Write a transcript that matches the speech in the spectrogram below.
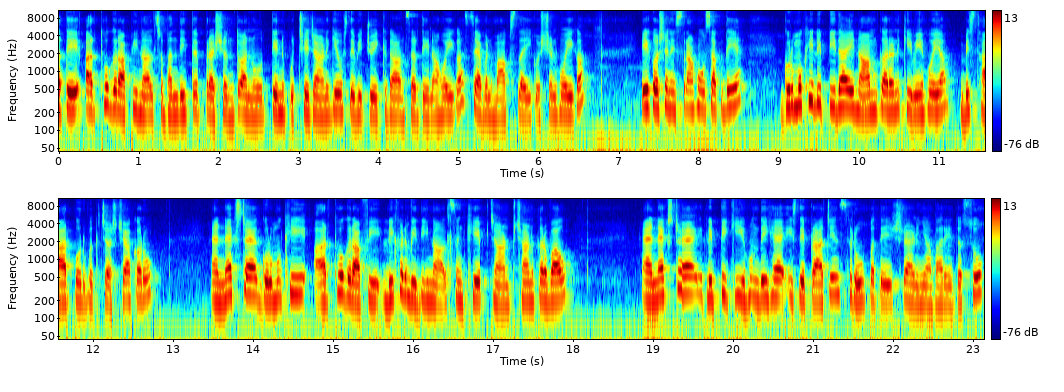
ਅਤੇ ਆਰਥੋਗ੍ਰਾਫੀ ਨਾਲ ਸੰਬੰਧਿਤ ਪ੍ਰਸ਼ਨ ਤੁਹਾਨੂੰ ਤਿੰਨ ਪੁੱਛੇ ਜਾਣਗੇ, ਉਸ ਦੇ ਵਿੱਚੋਂ ਇੱਕ ਦਾ ਆਨਸਰ ਦੇਣਾ ਹੋਏਗਾ 7 ਮਾਰਕਸ ਦਾ ਹੀ ਕੁਐਸਚਨ ਹੋਏਗਾ। ਇਹ ਕੁਐਸਚਨ ਇਸ ਤਰ੍ਹਾਂ ਹੋ ਸਕਦੇ ਹੈ ਗੁਰਮੁਖੀ ਲਿਪੀ ਦਾ ਇਹ ਨਾਮਕਰਨ ਕਿਵੇਂ ਹੋਇਆ? ਵਿਸਥਾਰਪੂਰਵਕ ਚਰਚਾ ਕਰੋ। ਐਂਡ ਨੈਕਸਟ ਹੈ, ਗੁਰਮੁਖੀ ਆਰਥੋਗ੍ਰਾਫੀ ਲਿਖਣ ਵਿਧੀ ਨਾਲ ਸੰਖੇਪ ਜਾਣ ਪਛਾਣ ਕਰਵਾਓ। ਐਂਡ ਨੈਕਸਟ ਹੈ, ਲਿਪੀ ਕੀ ਹੁੰਦੀ ਹੈ? ਇਸ ਦੇ ਪ੍ਰਾਚੀਨ ਸਰੂਪ ਅਤੇ ਸ਼੍ਰੇਣੀਆਂ ਬਾਰੇ ਦੱਸੋ।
